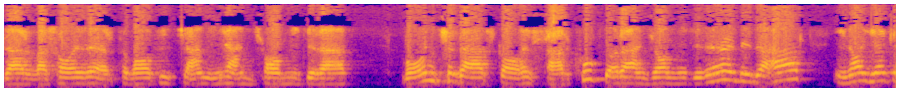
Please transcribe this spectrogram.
در وسایل ارتباطی جمعی انجام می‌گیرد. و اونچه دستگاه سرکوب داره انجام می‌گیره می‌دهد اینا یک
